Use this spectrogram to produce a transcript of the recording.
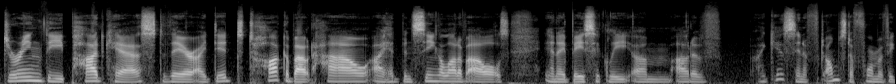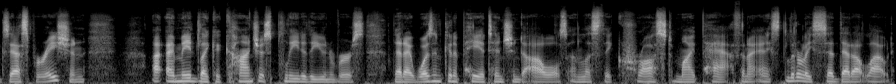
during the podcast, there I did talk about how I had been seeing a lot of owls, and I basically, um, out of I guess in a, almost a form of exasperation, I, I made like a conscious plea to the universe that I wasn't going to pay attention to owls unless they crossed my path, and I, I literally said that out loud.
